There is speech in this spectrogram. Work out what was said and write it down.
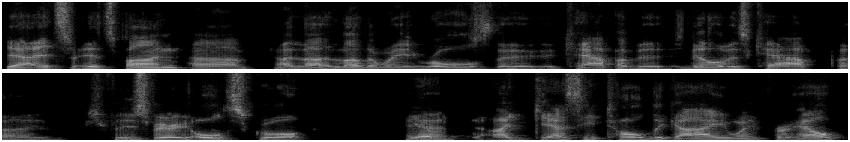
yeah, it's it's fun. Uh, I love love the way he rolls the cap of it, bill of his cap. Uh, he's very old school. And I guess he told the guy he went for help.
